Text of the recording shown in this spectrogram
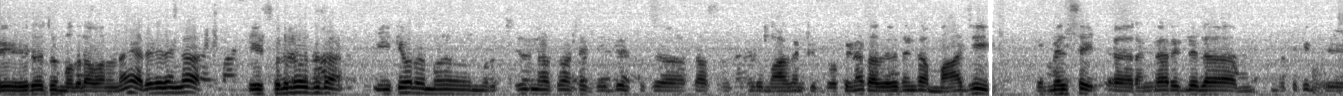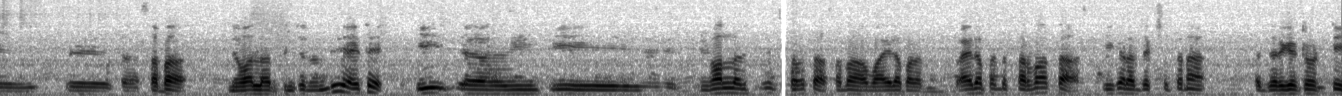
ఈ రోజు మొదలవనున్నాయి అదేవిధంగా ఈ తొలి రోజున ఇటీవల మ- మృతి చెందినటువంటి బీజేపీ శాసనసభ్యుడు మాగంటి గోపీనాథ్ అదేవిధంగా మాజీ ఎమ్మెల్సీ రంగారెడ్డిల మృతికి సభ నివాళులర్పించనుంది. అయితే ఈ ఈ- ఈ నివాళులర్పించిన తర్వాత సభ వాయిదా పడనుంది. వాయిదా పడ్డ తర్వాత స్పీకర్ అధ్యక్షతన జరిగేటువంటి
